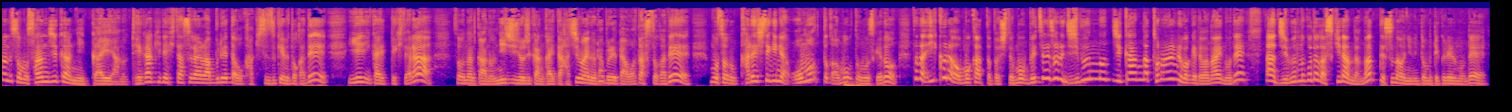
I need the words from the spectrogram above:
なんでその3時間に1回、あの、手書きでひたすらラブレターを書き続けるとかで、家に帰ってきたら、そうなんかあの、24時間書いた8枚のラブレターを渡すとかで、もうその彼氏的には重っとか思うと思うんですけど、ただいくら重かったとしても、別にそれ自分の時間が取られるわけではないので、あ、自分のことが好きなんだなって素直に認めてくれるので、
